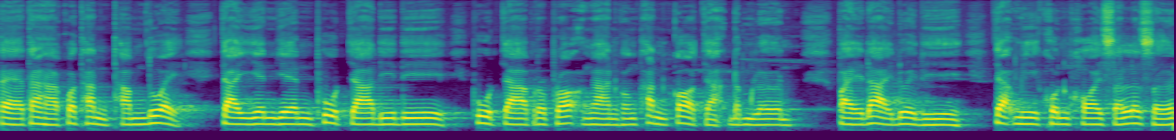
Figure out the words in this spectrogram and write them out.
แต่ถ้าหากว่าท่านทำด้วย ใจเย็นๆพูดจาดีๆ พูดจาเพราะๆงานของท่านก็จะดำเนิน ไปได้ด้วยดี จะมีคนคอยสรรเสริญ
